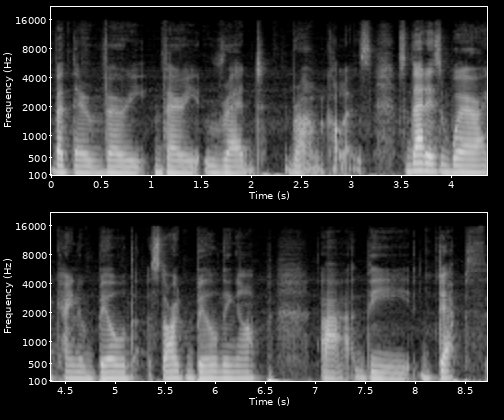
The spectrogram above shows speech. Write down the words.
but they're very, very red brown colors. So that is where I kind of build, start building up uh, the depth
